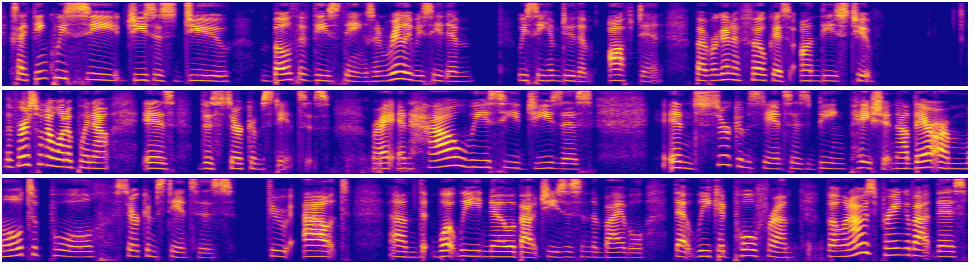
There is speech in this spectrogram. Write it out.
Because I think we see Jesus do both of these things, and really we see them, we see him do them often, but we're going to focus on these two. The first one I want to point out is the circumstances, right? And how we see Jesus in circumstances being patient. Now, there are multiple circumstances throughout um, th- what we know about Jesus in the Bible that we could pull from. But when I was praying about this,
